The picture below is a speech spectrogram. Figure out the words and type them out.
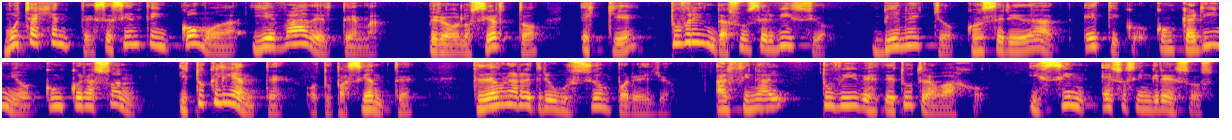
Mucha gente se siente incómoda y evade el tema, pero lo cierto es que tú brindas un servicio bien hecho, con seriedad, ético, con cariño, con corazón, y tu cliente o tu paciente te da una retribución por ello. Al final, tú vives de tu trabajo y sin esos ingresos,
